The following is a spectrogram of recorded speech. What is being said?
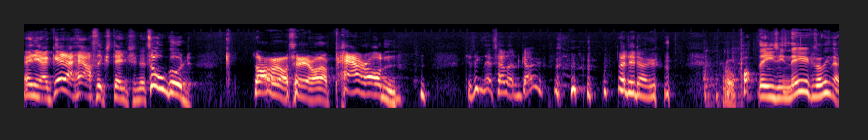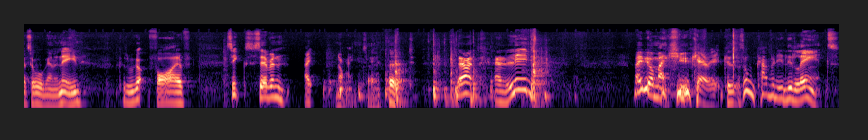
and you get a house extension. It's all good. Oh, I'll tell you, I'll power on. Do you think that's how that'd go? I don't know. We'll pop these in there because I think that's all we're going to need because we've got five, six, seven, eight, nine. So perfect. That and lid. Maybe I'll make you carry it because it's all covered in little ants.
